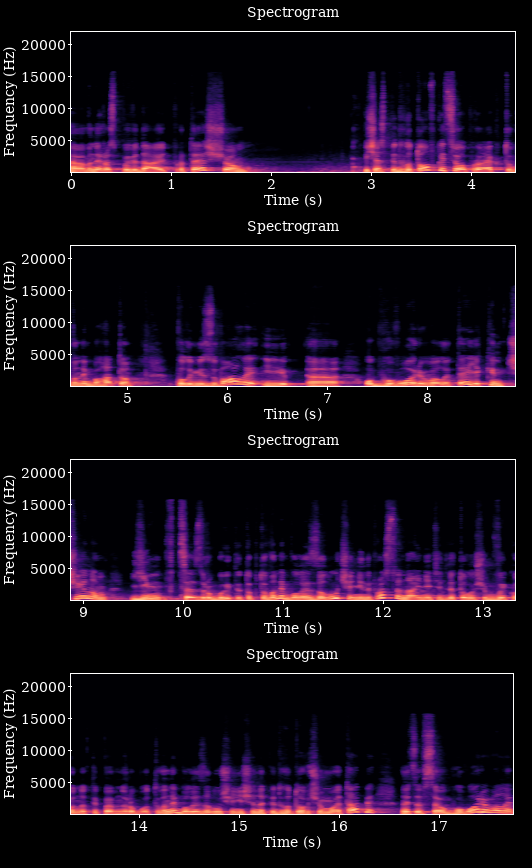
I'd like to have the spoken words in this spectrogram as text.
е, вони розповідають про те, що під час підготовки цього проекту вони багато полемізували і е, обговорювали те, яким чином їм це зробити. Тобто вони були залучені не просто найняті для того, щоб виконати певну роботу. Вони були залучені ще на підготовчому етапі. Вони це все обговорювали.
